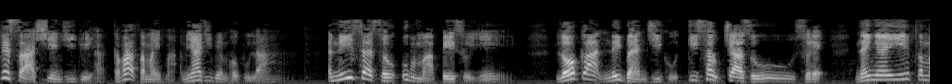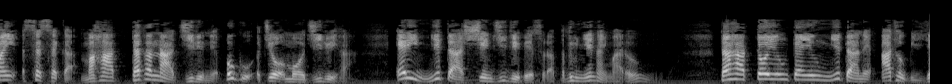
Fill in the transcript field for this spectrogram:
သစ္စာရှင်ကြီးတွေဟာကမ္ဘာသမိုင်းမှာအများကြီးပဲမဟုတ်ဘူးလားအနည်းဆက်ဆုံးဥပမာပေးဆိုရင်လောကနိဗ္ဗာန်ကြီးကိုတိဆောက်ကြစို့ဆိုတဲ့နိုင်ငံရေးသမိုင်းအဆက်ဆက်ကမဟာဒသနကြီးတွေနဲ့ပုဂ္ဂိုလ်အကျော်အမော်ကြီးတွေဟာအဲ့ဒီမေတ္တာရှင်ကြီးတွေပဲဆိုတာဘယ်သူညင်းနိုင်မှာတော့ဒါဟာတော်ယုံတန်ယုံမေတ္တာနဲ့အားထုတ်ပြီးရ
